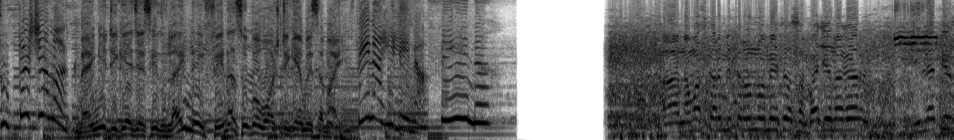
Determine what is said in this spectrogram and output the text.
सुपर चमक। महँगी टिकिया जैसी धुलाई नहीं फेना सुपर वॉश टिकिया में समाई। फेना ही लेना। फेना नमस्कार मित्रांनो मी इथं संभाजीनगर. जिल्ह्यातील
